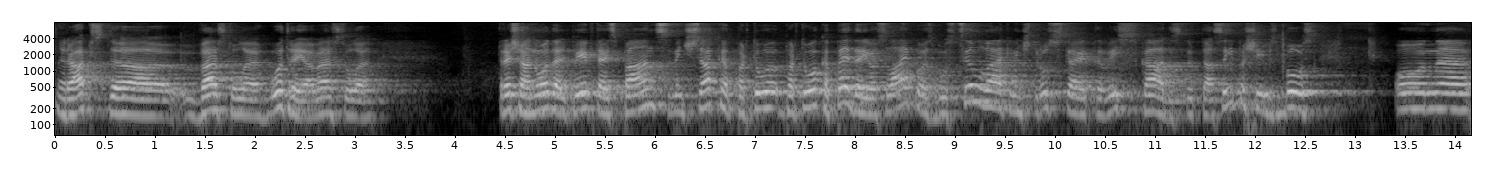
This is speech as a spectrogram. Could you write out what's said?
raksta vēstulē, otrajā vēstulē, Trešā nodaļa, piektais pāns, viņš saka par to, par to, ka pēdējos laikos būs cilvēki, viņš tur uzskaita visus, kādas tur tās īpašības būs. Un, eh,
